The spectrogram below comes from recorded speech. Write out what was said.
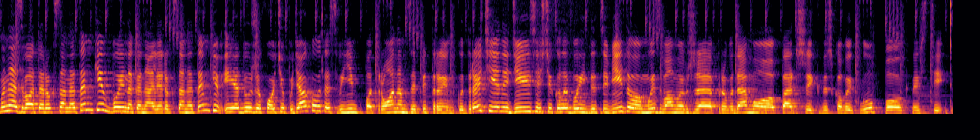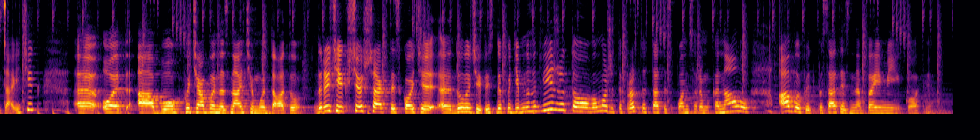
Мене звати Роксана Тимків. Ви на каналі Роксана Тимків, і я дуже хочу подякувати своїм патронам за підтримку. До речі, я надіюся, що коли вийде це відео, ми з вами вже проведемо перший книжковий клуб по книжці Зайчик. Е, от або хоча б назначимо дату. До речі, якщо ще хтось хоче е, долучитись до подібного двіжу, то ви можете просто стати спонсором каналу або підписатись на BuyMeCoffee. Coffee.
